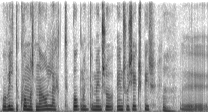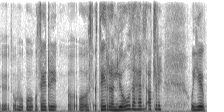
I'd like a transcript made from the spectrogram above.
og vildi komast nálagt bókmyndum eins og, eins og Shakespeare. Mm. uh, og, og þeirri, þeirra ljóða hefð allri og ég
